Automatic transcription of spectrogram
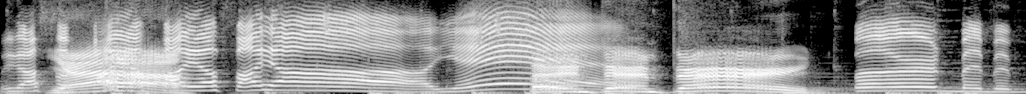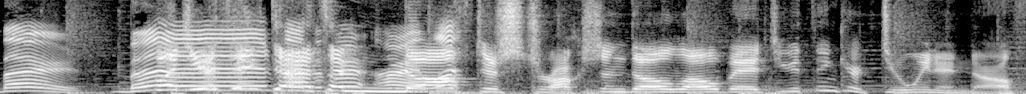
We got some Yeah. fire, fire, fire. Yeah. Burn, burn, burn. Burn, baby, burn. Burn. But do you think that's baby, right, enough what- destruction, though, Lolbit? Do you think you're doing enough?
